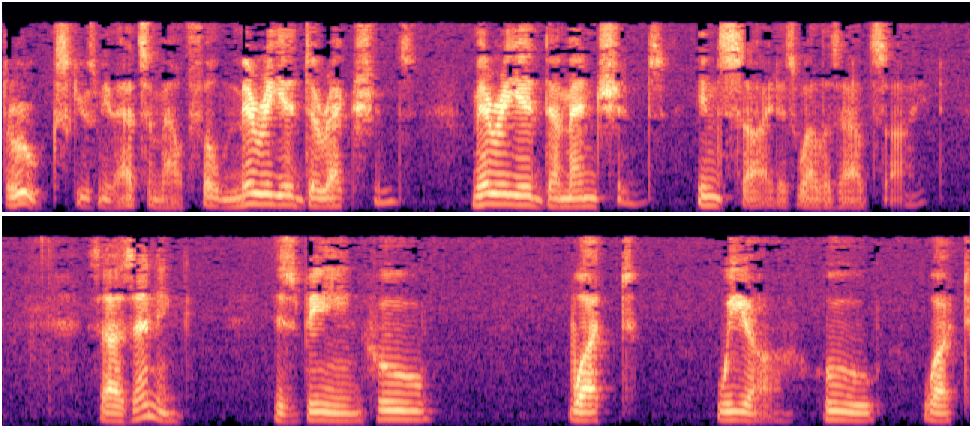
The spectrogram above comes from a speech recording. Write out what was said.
through, excuse me, that's a mouthful, myriad directions, myriad dimensions, inside as well as outside. Zazening is being who, what we are, who, what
